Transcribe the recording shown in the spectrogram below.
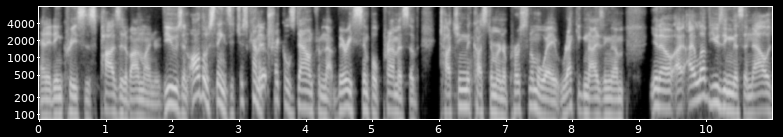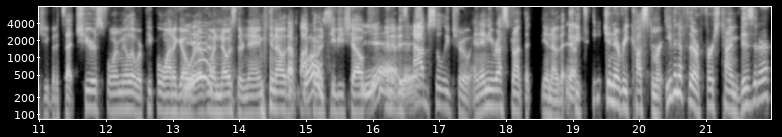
and it increases positive online reviews and all those things it just kind of yep. trickles trickles down from that very simple premise of touching the customer in a personal way, recognizing them. You know, I, I love using this analogy, but it's that Cheers formula where people want to go yeah. where everyone knows their name. You know, that of popular course. TV show, yeah, and it is yeah, absolutely true. And any restaurant that you know that treats each and every customer, even if they're a first time visitor,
